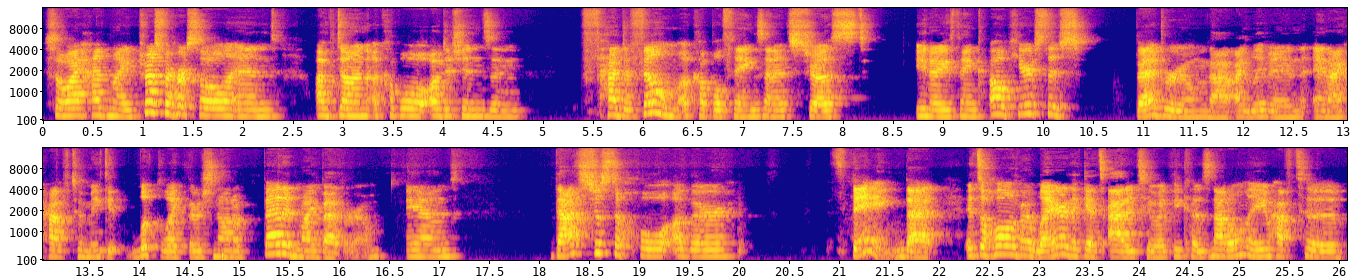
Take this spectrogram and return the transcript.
so I had my dress rehearsal, and I've done a couple auditions and had to film a couple things, and it's just, you know, you think, oh, here's this bedroom that I live in, and I have to make it look like there's not a bed in my bedroom. And that's just a whole other thing that it's a whole other layer that gets added to it because not only you have to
